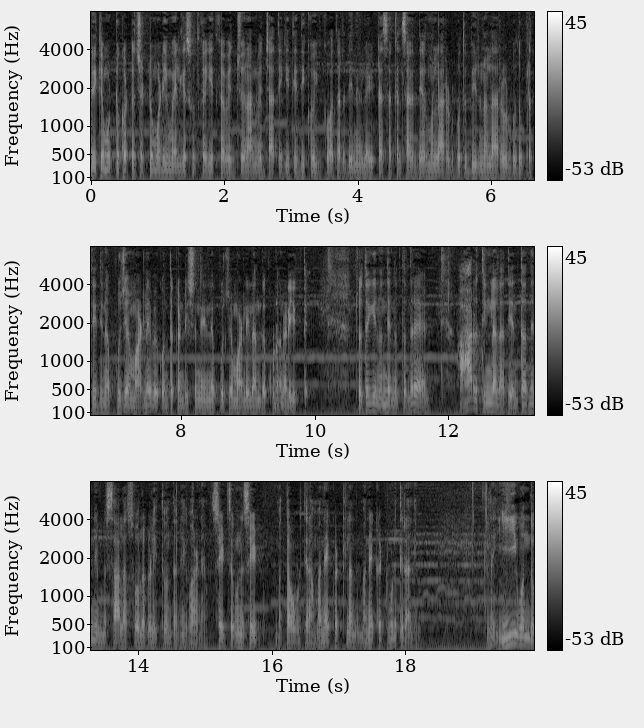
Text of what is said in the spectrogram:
ಇದಕ್ಕೆ ಮುಟ್ಟು ಕಟ್ಟು ಚಟ್ಟು ಮಡಿ ಮೈಲಿಗೆ ಸುತ್ಕ ಗೀತ್ಕ ವೆಜ್ಜು ನಾನ್ ವೆಜ್ ಜಾತಿ ಗೀತಿ, ದಿಕ್ಕು ಗಿಕ್ಕು ಆ ಥರದ ಏನಿಲ್ಲ ಇಟ್ಟ ಕೆಲಸ ದೇವ್ರ ಮಲ್ಲಾರು ಇಡ್ಬೋದು ಬೀರ್ನಲ್ಲಾರು ಇಡ್ಬೋದು ಪ್ರತಿದಿನ ಪೂಜೆ ಮಾಡಲೇಬೇಕು ಅಂತ ಕಂಡೀಷನ್ ಏನಿಲ್ಲ, ಪೂಜೆ ಮಾಡಲಿಲ್ಲ ಅಂತ ಕೂಡ ನಡೆಯುತ್ತೆ. ಜೊತೆಗೆ ಇನ್ನೊಂದೇನಂತಂದರೆ ಆರು ತಿಂಗಳಲ್ಲಿ ಅದು ಎಂಥದ್ದೇ ನಿಮ್ಮ ಸಾಲ ಸೋಲಗಳಿತ್ತು ಅಂತ ನಿವಾರಣೆ ಸೈಟ್ ತಗೊಂಡು ಸೈಟ್ ತಗೊಬಿಡ್ತೀರಾ ಮನೆ ಕಟ್ಟಿಲ್ಲ ಅಂತ ಮನೆ ಕಟ್ಟಿಬಿಡ್ತೀರಾ ನೀವು? ಅಲ್ಲ, ಈ ಒಂದು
